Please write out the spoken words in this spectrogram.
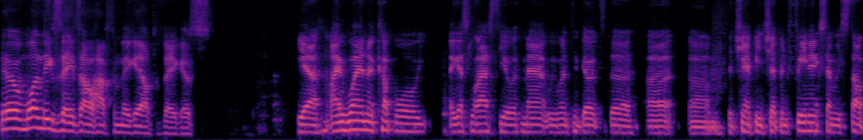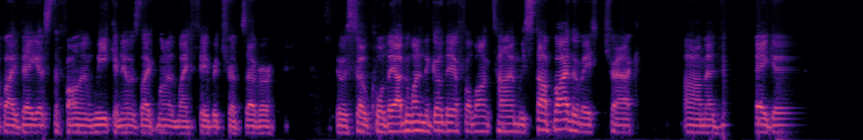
You know, one of these days I'll have to make it out to Vegas. Yeah, I went a couple. I guess last year with Matt, we went to go to the uh, um, the championship in Phoenix, and we stopped by Vegas the following week, and it was like one of my favorite trips ever. It was so cool. There, I've been wanting to go there for a long time. We stopped by the racetrack um, at Vegas.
